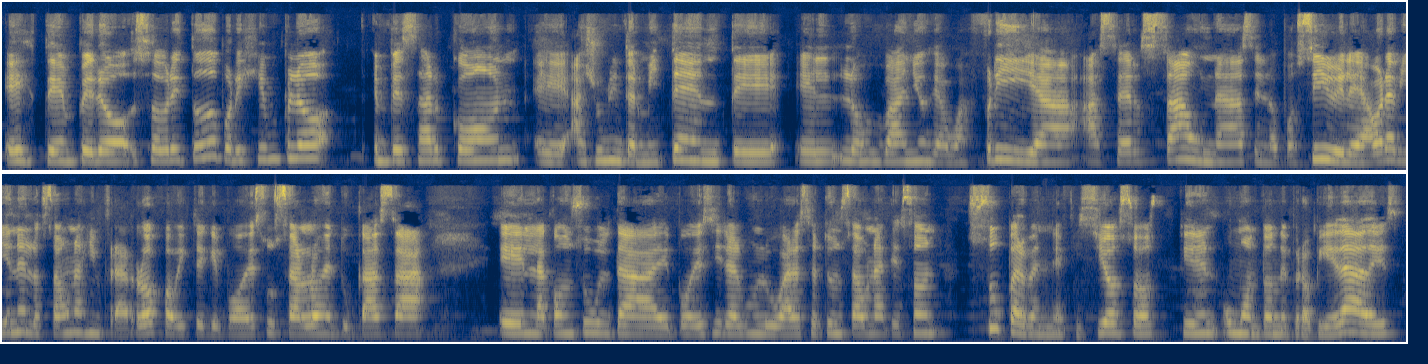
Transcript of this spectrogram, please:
Este, pero sobre todo, por ejemplo, empezar con eh, ayuno intermitente, los baños de agua fría, hacer saunas en lo posible. Ahora vienen los saunas infrarrojos, viste que podés usarlos en tu casa, en la consulta, eh, podés ir a algún lugar a hacerte un sauna que son súper beneficiosos, tienen un montón de propiedades.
